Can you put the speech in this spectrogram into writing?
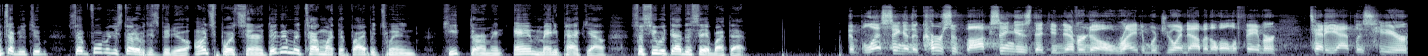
What's up, YouTube? So before we get started with this video, on Sports Center, they're going to be talking about the fight between Keith Thurman and Manny Pacquiao. So see what they have to say about that. The blessing and the curse of boxing is that you never know, right? And we're joined now by the Hall of Famer, Teddy Atlas here.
